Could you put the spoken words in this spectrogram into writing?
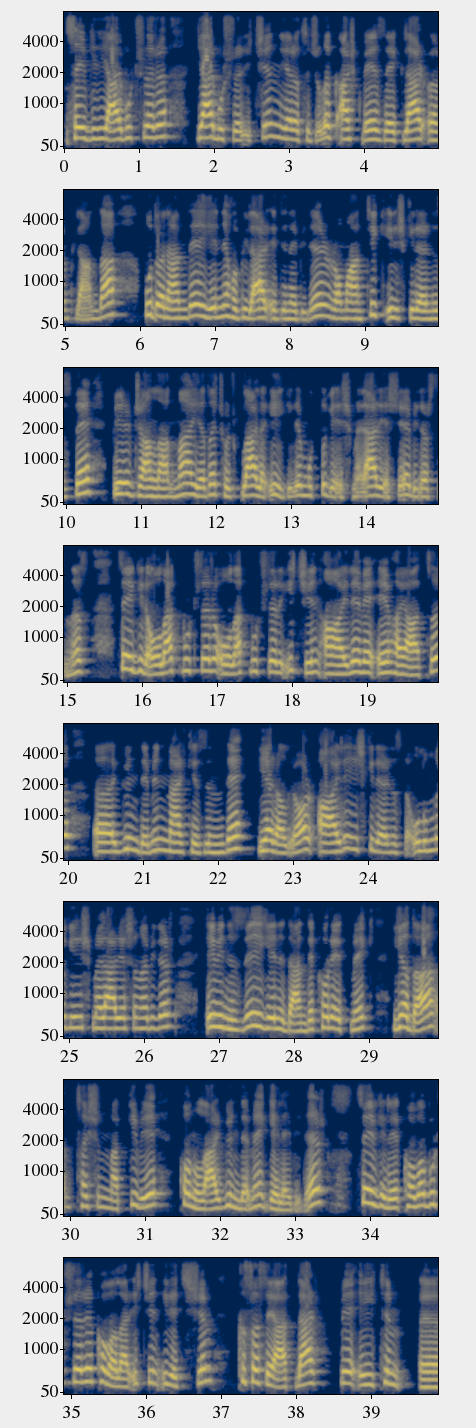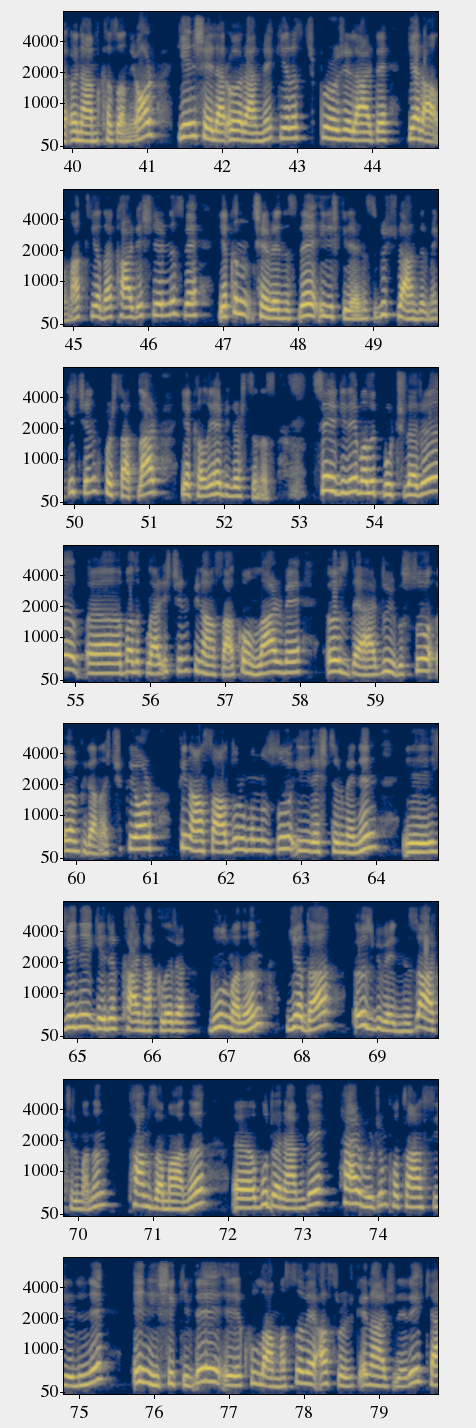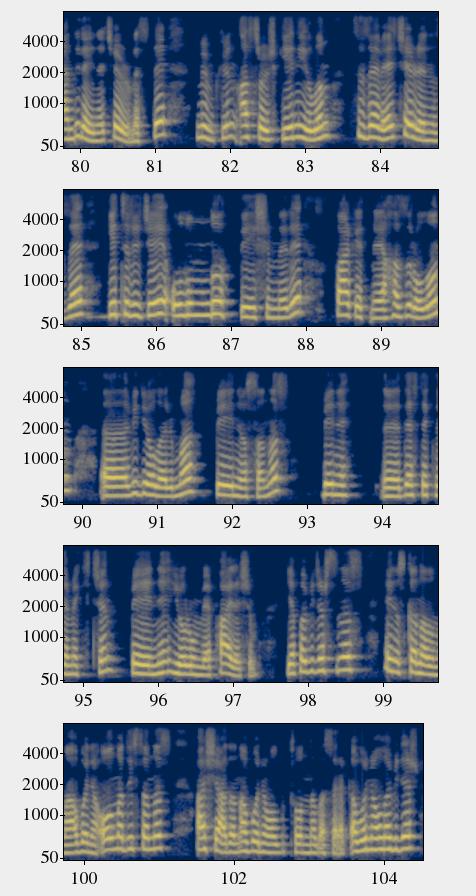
Sevgili yay burçları, yay burçları için yaratıcılık, aşk ve zevkler ön planda. Bu dönemde yeni hobiler edinebilir, romantik ilişkilerinizde bir canlanma ya da çocuklarla ilgili mutlu gelişmeler yaşayabilirsiniz. Sevgili oğlak burçları, oğlak burçları için aile ve ev hayatı e, gündemin merkezinde yer alıyor. Aile ilişkilerinizde olumlu gelişmeler yaşanabilir. Evinizi yeniden dekore etmek ya da taşınmak gibi konular gündeme gelebilir. Sevgili kova burçları, kovalar için iletişim, kısa seyahatler ve eğitim e, önem kazanıyor. Yeni şeyler öğrenmek, yaratıcı projelerde yer almak ya da kardeşleriniz ve yakın çevrenizle ilişkilerinizi güçlendirmek için fırsatlar yakalayabilirsiniz. Sevgili balık burçları, e, balıklar için finansal konular ve özdeğer duygusu ön plana çıkıyor. Finansal durumunuzu iyileştirmenin, e, yeni gelir kaynakları bulmanın ya da özgüveninizi artırmanın tam zamanı. E, bu dönemde her burcun potansiyelini en iyi şekilde e, kullanması ve astrolojik enerjileri kendi lehine çevirmesi de mümkün. Astrolojik yeni yılın size ve çevrenize getireceği olumlu değişimleri fark etmeye hazır olun. Ee, videolarımı beğeniyorsanız beni e, desteklemek için beğeni, yorum ve paylaşım yapabilirsiniz. Henüz kanalıma abone olmadıysanız aşağıdan abone ol butonuna basarak abone olabilir.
